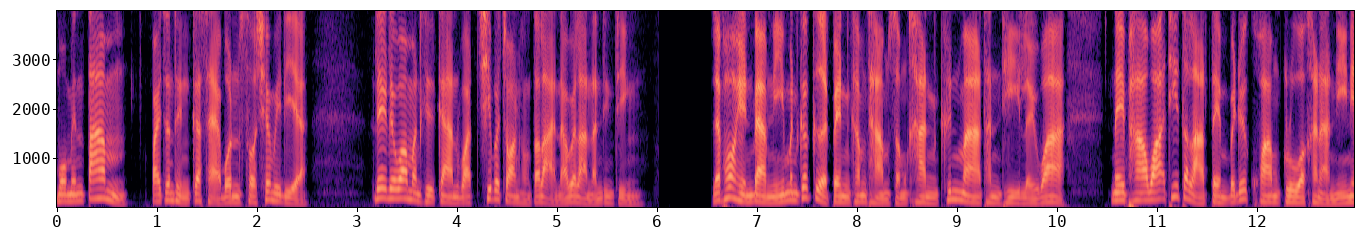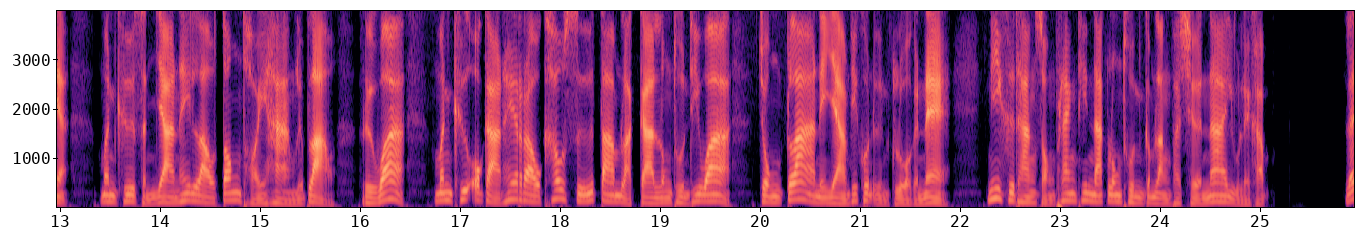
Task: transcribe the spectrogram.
โมเมนตัมไปจนถึงกระแสบนโซเชียลมีเดียเรียกได้ว่ามันคือการวัดชีพจรของตลาดนะเวลานั้นจริง ๆ และพอเห็นแบบนี้มันก็เกิดเป็นคำถามสำคัญขึ้นมาทันทีเลยว่า ในภาวะที่ตลาดเต็มไปด้วยความกลัวขนาดนี้เนี่ยมันคือสัญญาณให้เราต้องถอยห่างหรือเปล่า หรือว่ามันคือโอกาสให้เราเข้าซื้อตามหลักการลงทุนที่ว่าจงกล้าในยามที่คนอื่นกลัวกันแน่ นี่คือทางสองแพร่งที่นักลงทุนกำลังเผชิญหน้าอยู่เลยครับ และ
